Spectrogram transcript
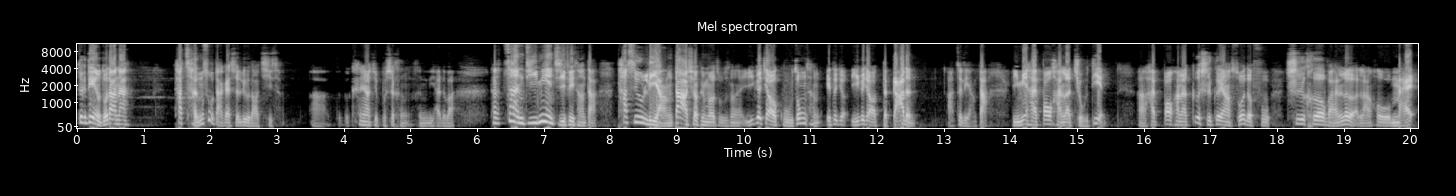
这个店有多大呢？它层数大概是六到七层啊，这个看上去不是很很厉害，对吧？它的占地面积非常大，它是由两大 shopping mall 组成的，一个叫古中城，一个叫一个叫 The Garden 啊，这两大里面还包含了酒店啊，还包含了各式各样所有的服务，吃喝玩乐，然后买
